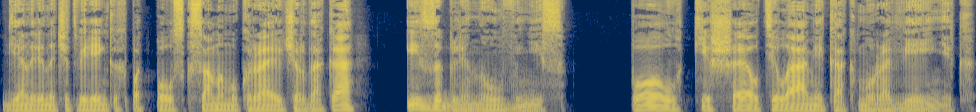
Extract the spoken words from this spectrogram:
Генри на четвереньках подполз к самому краю чердака и заглянул вниз. Пол кишел телами, как муравейник.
